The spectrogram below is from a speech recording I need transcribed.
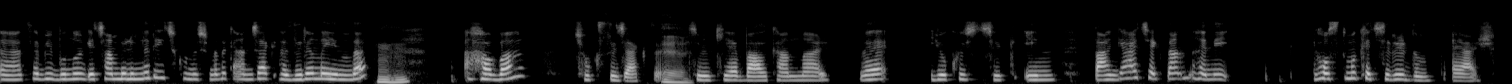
e, tabii bunu geçen bölümde de hiç konuşmadık ancak Haziran ayında Hı hı. hava çok sıcaktı. Evet. Türkiye, Balkanlar ve yokuş çık in. Ben gerçekten hani hostumu kaçırırdım eğer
